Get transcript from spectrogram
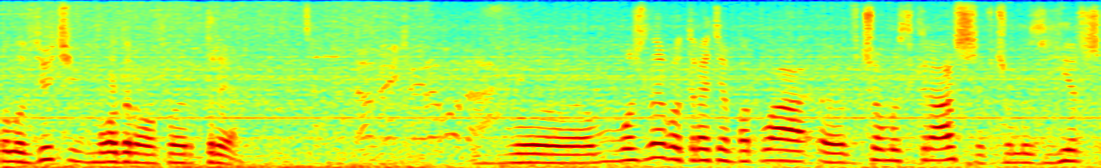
Call of Duty Modern Warfare 3. В, можливо, третя батла е, в чомусь краще, в чомусь гірше,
